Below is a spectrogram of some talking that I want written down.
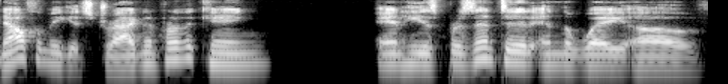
Naofumi gets dragged in front of the king, and he is presented in the way of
